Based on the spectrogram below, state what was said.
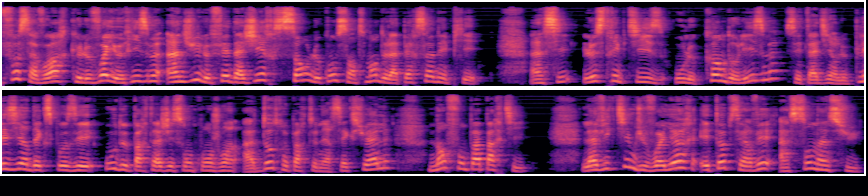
faut savoir que le voyeurisme induit le fait d'agir sans le consentement de la personne épiée. Ainsi, le striptease ou le candolisme, c'est-à-dire le plaisir d'exposer ou de partager son conjoint à d'autres partenaires sexuels, n'en font pas partie. La victime du voyeur est observée à son insu,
